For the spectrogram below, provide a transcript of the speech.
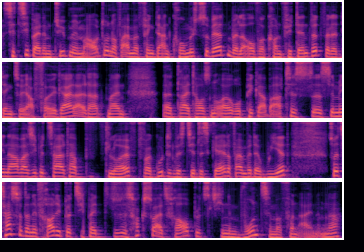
sitzt sie bei dem Typen im Auto und auf einmal fängt er an komisch zu werden, weil er overconfident wird, weil er denkt so, ja, voll geil, Alter, hat mein äh, 3000 Euro Pickup-Artist-Seminar, was ich bezahlt habe, läuft, war gut investiertes Geld, auf einmal wird er weird. So, jetzt hast du dann eine Frau, die plötzlich bei, du hockst du als Frau plötzlich in einem Wohnzimmer von einem, ne?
